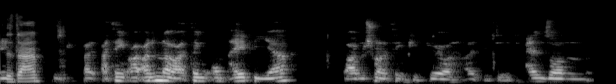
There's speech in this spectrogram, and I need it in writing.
Zidane. I, I think I, I, don't know. I think on paper, yeah. I'm just trying to think it through. It, it depends on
